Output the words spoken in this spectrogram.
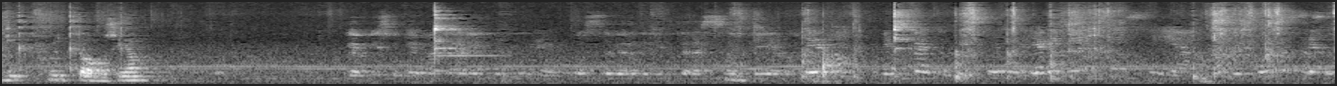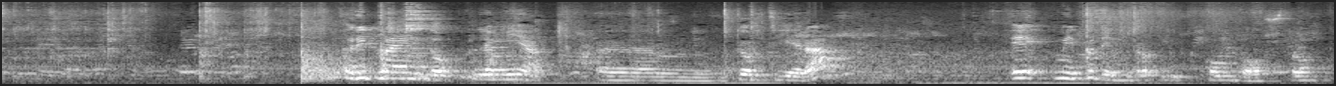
di fruttosio. Riprendo la mia ehm, tortiera e metto dentro il composto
